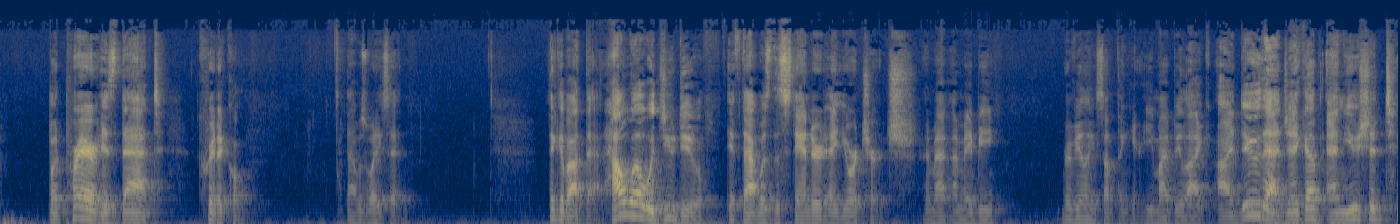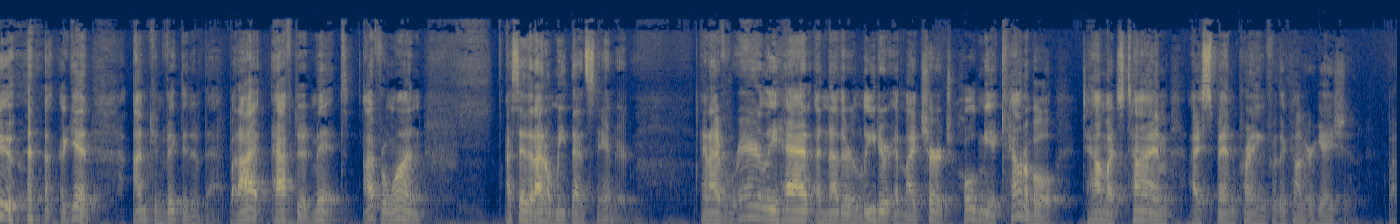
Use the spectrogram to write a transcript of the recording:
but prayer is that critical. That was what he said. Think about that. How well would you do if that was the standard at your church? I may be revealing something here. You might be like, I do that, Jacob, and you should too. Again, I'm convicted of that. But I have to admit, I, for one, I say that I don't meet that standard. And I've rarely had another leader at my church hold me accountable to how much time I spend praying for the congregation.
